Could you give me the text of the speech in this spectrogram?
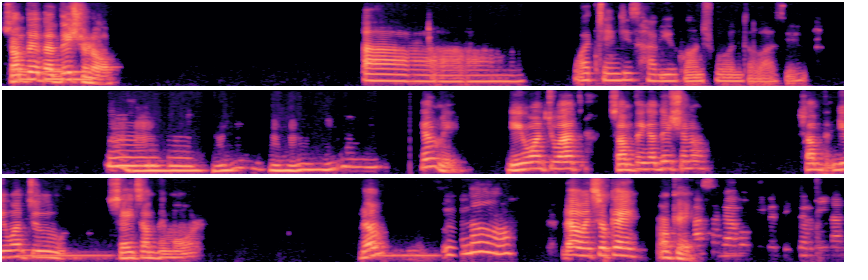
Something Mm, additional? Um, what changes have you gone through in the last year? Mm, mhm. Tell me, do you want to add something additional? Something, do you want to say something more? No? No, No, it's okay. Okay, Pasa Gabo y terminan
